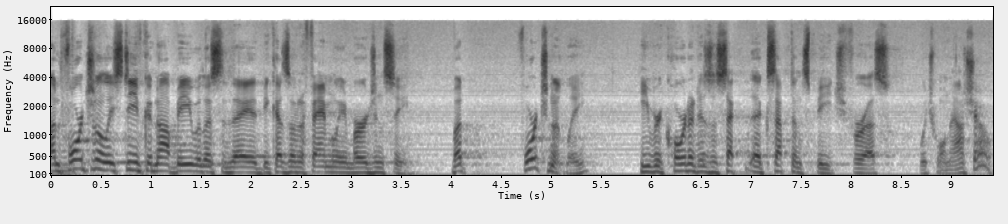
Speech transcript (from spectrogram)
Unfortunately, Steve could not be with us today because of a family emergency. But fortunately, he recorded his acceptance speech for us, which we'll now show.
